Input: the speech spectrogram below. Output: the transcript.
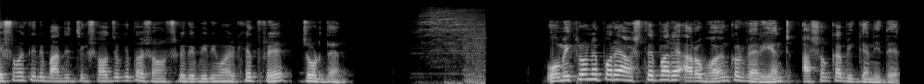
এ সময় তিনি বাণিজ্যিক সহযোগিতা ও সংস্কৃতি বিনিময়ের ক্ষেত্রে জোর দেন। ওমিক্রনের পরে আসতে পারে আরও ভয়ঙ্কর ভ্যারিয়েন্ট, আশঙ্কা বিজ্ঞানীদের।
